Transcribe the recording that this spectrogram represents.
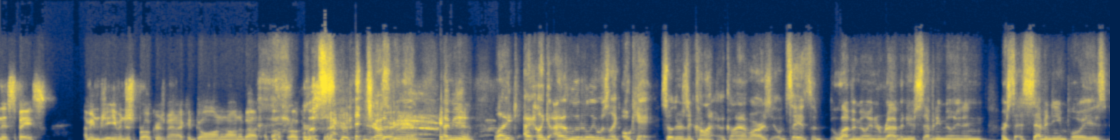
this space. I mean, even just brokers, man. I could go on and on about about brokers. trust me, man. I mean, like, I like, I literally was like, okay, so there's a client, a client of ours. Let's say it's 11 million in revenue, 70 million in or 70 employees,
